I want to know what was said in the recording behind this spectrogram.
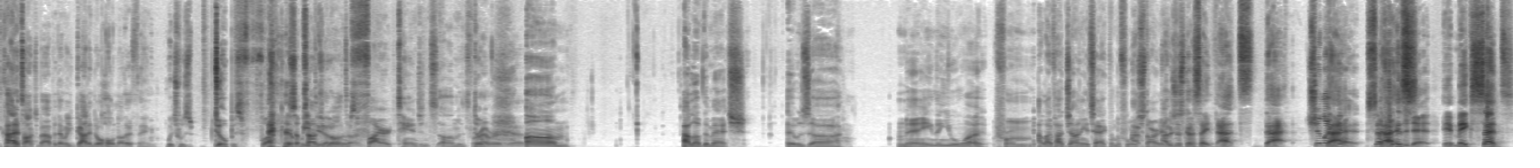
You kind of talked about, it, but then we got into a whole nother thing. which was dope as fuck. Sometimes do you that go all on the those time. fire tangents. Um, it's Forever, Dope. yeah. Um, I love the match. It was uh, man, anything you want from. I love how Johnny attacked him before it started. I was just gonna say that's that. Shit like that. Seth that is that. It makes sense.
